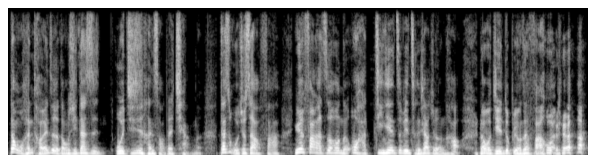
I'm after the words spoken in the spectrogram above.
那我很讨厌这个东西，但是我其实很少在抢了，但是我就是要发，因为发了之后呢，哇，今天这边成效就很好，然后我今天就不用再发文了。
